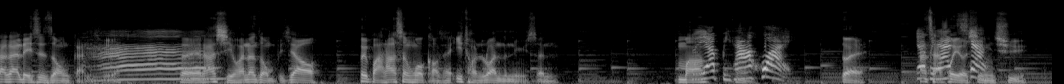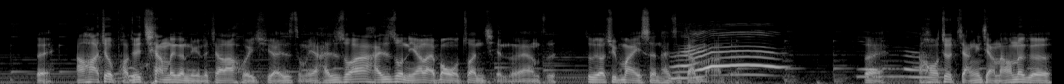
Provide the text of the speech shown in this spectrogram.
大概类似这种感觉。啊对他喜欢那种比较会把他生活搞成一团乱的女生吗？所以要比他嗯坏，对，他他才会有兴趣。对，然后他就跑去呛那个女的，叫她回去，还是怎么样？还是说啊，还是说你要来帮我赚钱的样子？是不是要去卖身还是干嘛的？啊对，然后就讲一讲，然后那个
